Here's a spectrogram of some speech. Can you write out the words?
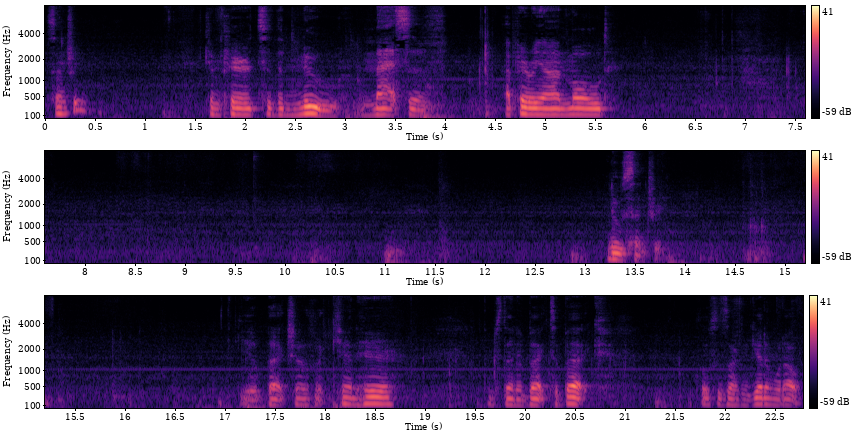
Sentry compared to the new massive Hyperion mold. New Sentry. Get a back shot if I can here. I'm standing back to back. Close as I can get him without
